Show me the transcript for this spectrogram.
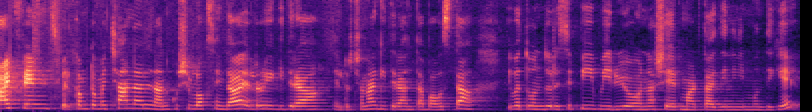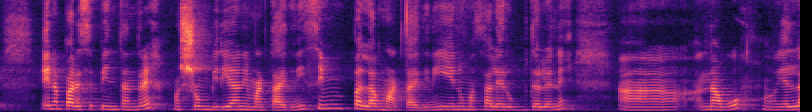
Hi friends welcome to my channel ನಾನು ಖುಷಿ ವ್ಲಾಗ್ಸಿಂದ ಎಲ್ಲರೂ ಹೇಗಿದ್ದೀರಾ? ಎಲ್ಲರೂ ಚೆನ್ನಾಗಿದ್ದೀರಾ ಅಂತ ಭಾವಿಸ್ತಾ ಇವತ್ತು ಒಂದು ರೆಸಿಪಿ ವಿಡಿಯೋನ ಶೇರ್ ಮಾಡ್ತಾ ಇದ್ದೀನಿ ನಿಮ್ಮೊಂದಿಗೆ. ಏನಪ್ಪ ರೆಸಿಪಿ ಅಂತಂದರೆ ಮಶ್ರೂಮ್ ಬಿರಿಯಾನಿ ಮಾಡ್ತಾ ಇದ್ದೀನಿ. ಸಿಂಪಲ್ಲಾಗಿ ಮಾಡ್ತಾ ಇದ್ದೀನಿ. ಏನು ಮಸಾಲೆ ರುಬ್ಬದಲ್ಲೇ ನಾವು ಎಲ್ಲ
